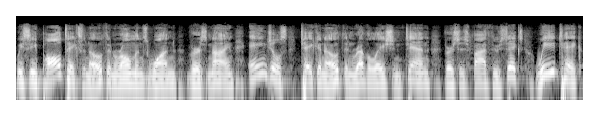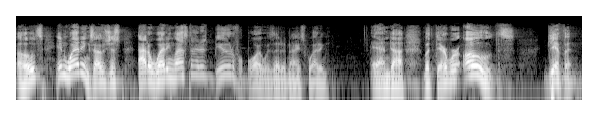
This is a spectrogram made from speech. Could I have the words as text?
We see Paul takes an oath in Romans 1, verse 9. Angels take an oath in Revelation 10, verses 5 through 6. We take oaths in weddings. I was just at a wedding last night. It was beautiful. Boy, was that a nice wedding. And, uh, but there were oaths given.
